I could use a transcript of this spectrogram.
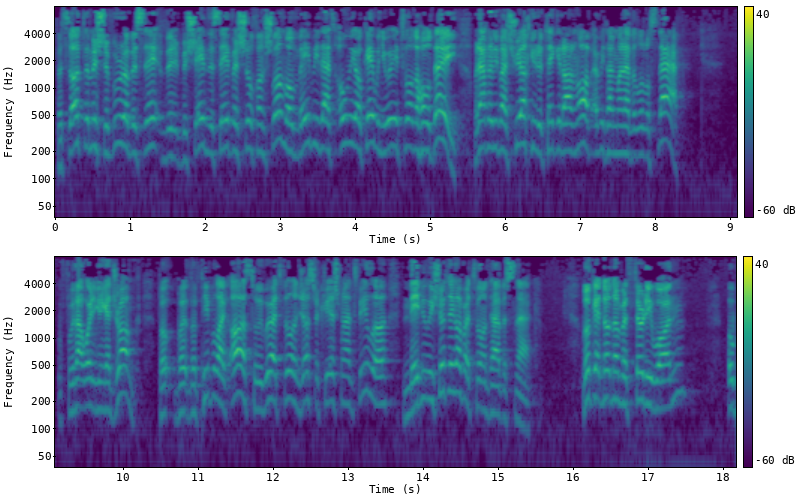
But Sak the Mishna Berura b'shem the Sefer Shulchan Shlomo, maybe that's only okay when you wear your tefillin the whole day. We're not going to be mashriach you to take it on and off every time you want to have a little snack. Without worrying you're going to get drunk. But, but, but people like us, who we wear a tefillin just for Kriyash Man Tefillah, maybe we should take off our tefillin to have a snack. Look at note number 31. Even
